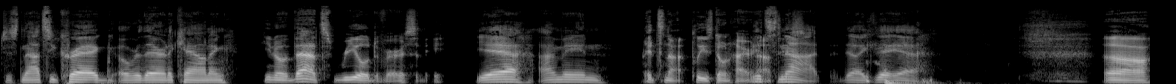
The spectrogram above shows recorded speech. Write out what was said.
just Nazi Craig over there in accounting. you know that's real diversity. Yeah, I mean, It's not. Please don't hire. Nazis. It's Nazis. not like yeah. Uh,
